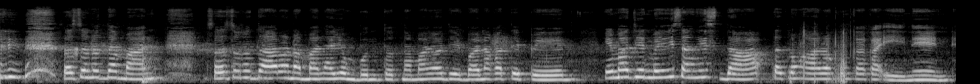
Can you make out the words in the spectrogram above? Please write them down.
sa sunod naman, sa sunod araw naman ay yung buntot naman, o diba, nakatipid. Imagine, may isang isda, tatlong araw kong kakainin.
